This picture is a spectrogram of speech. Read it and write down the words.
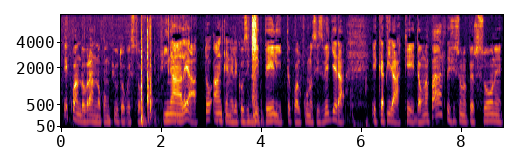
e quando avranno compiuto questo finale atto, anche nelle cosiddette elite qualcuno si sveglierà e capirà che da una parte ci sono persone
